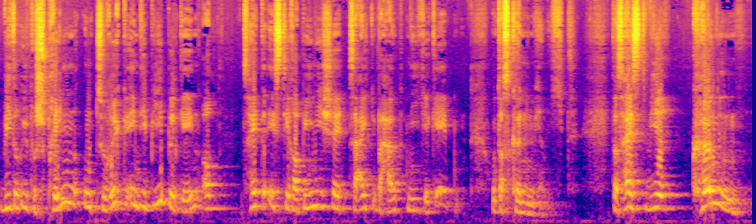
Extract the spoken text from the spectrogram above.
wieder überspringen und zurück in die Bibel gehen, als hätte es die rabbinische Zeit überhaupt nie gegeben. Und das können wir nicht. Das heißt, wir können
